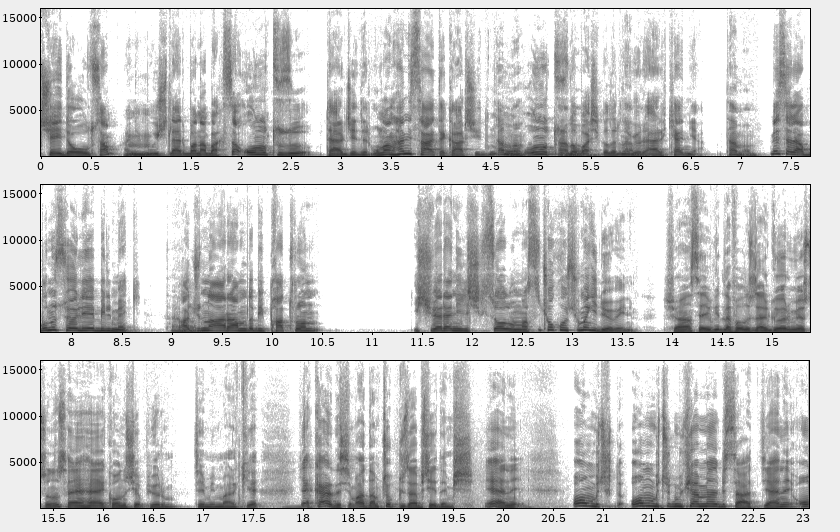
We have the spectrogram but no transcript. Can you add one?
şeyde olsam hani bu işler bana baksa 10.30'u tercih ederim. Ulan hani saate karşıydın? Tamam, 10.30'da tamam, başkalarına tamam. göre erken ya. Tamam. Mesela bunu söyleyebilmek, Tamam. Acun'la aramda bir patron işveren ilişkisi olmaması çok hoşuma gidiyor benim. Şu an sevgili laf alıcılar görmüyorsunuz. He he konuş yapıyorum Cemil Marki'ye. Ya kardeşim adam çok güzel bir şey demiş. Yani 10 buçuk, 10 buçuk mükemmel bir saat. Yani o-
